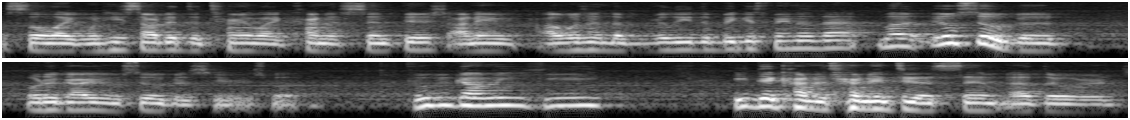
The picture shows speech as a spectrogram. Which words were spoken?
So like when he started to turn like kind of simpish, I didn't I wasn't the, really the biggest fan of that, but it was still good. Oregairu was still a good series, but Fukugami he he did kind of turn into a simp afterwards,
